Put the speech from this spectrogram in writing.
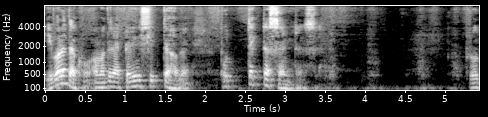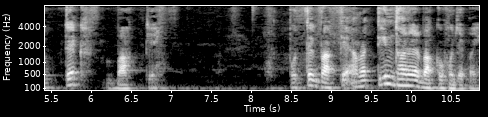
এবারে দেখো আমাদের একটা জিনিস শিখতে হবে প্রত্যেকটা সেন্টেন্সে প্রত্যেক বাক্যে। প্রত্যেক বাক্যে আমরা তিন ধরনের বাক্য খুঁজে পাই।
